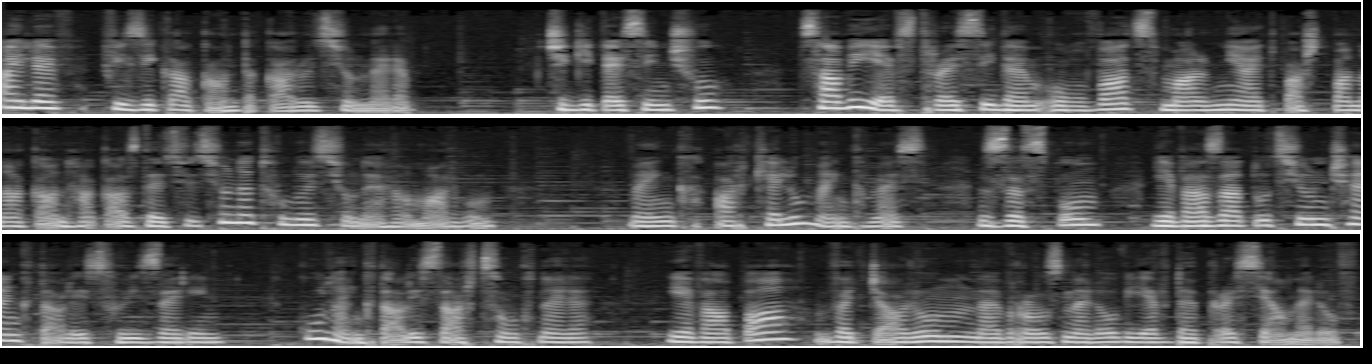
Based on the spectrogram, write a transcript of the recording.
այլև ֆիզիկական տկարությունները։ Չգիտես ինչու, Ցավի եւ սթրեսի դեմ ուղված մարմնի այդ պաշտպանական հակազդեցությունը թուլություն է համարվում։ Մենք արգելում ենք մեզ, զսպում եւ ազատություն չենք տալիս հույզերին, կուլ ենք տալիս արցունքները եւ ապա վճարում նևրոզներով եւ դեպրեսիաներով։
